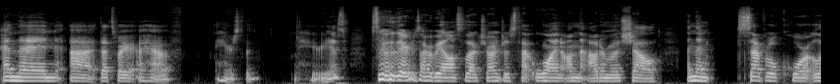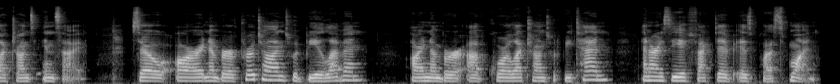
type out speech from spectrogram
And then uh, that's why I have, here's the, here he is. So there's our valence electron, just that one on the outermost shell, and then several core electrons inside. So our number of protons would be 11, our number of core electrons would be 10, and our Z effective is plus 1.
